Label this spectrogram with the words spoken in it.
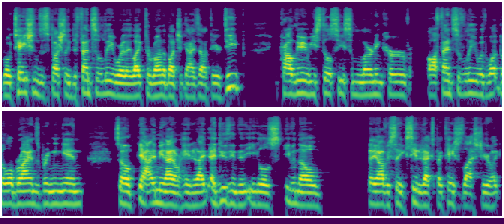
rotations, especially defensively, where they like to run a bunch of guys out there deep. Probably maybe still see some learning curve offensively with what Bill O'Brien's bringing in. So yeah, I mean, I don't hate it. I, I do think that the Eagles, even though they obviously exceeded expectations last year. Like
